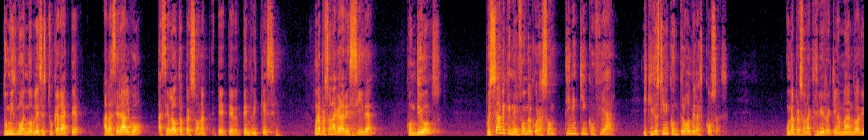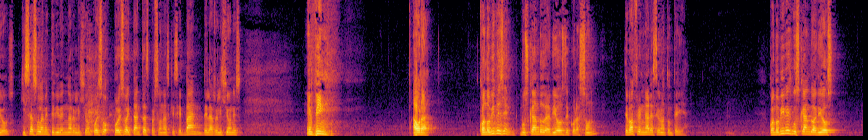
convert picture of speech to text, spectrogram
tú mismo ennobleces tu carácter al hacer algo hacia la otra persona, te, te enriquece. Una persona agradecida con Dios, pues sabe que en el fondo del corazón tiene en quien confiar y que Dios tiene control de las cosas. Una persona que vive reclamando a Dios, quizás solamente vive en una religión, por eso, por eso hay tantas personas que se van de las religiones. En fin, ahora, cuando vives buscando a Dios de corazón, te va a frenar a hacer una tontería. Cuando vives buscando a Dios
